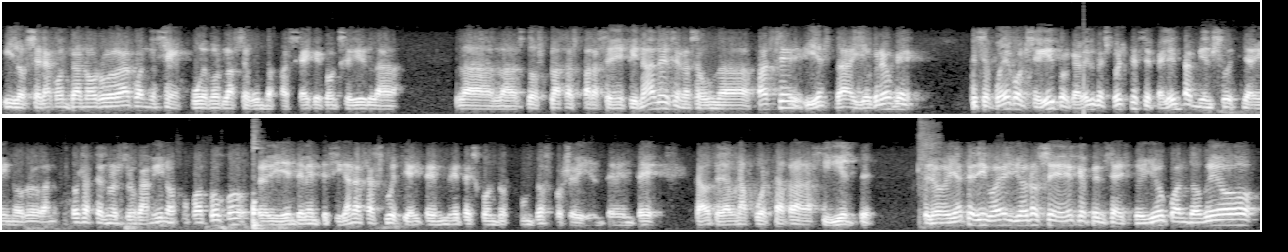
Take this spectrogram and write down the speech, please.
y lo será contra Noruega cuando se juguemos la segunda fase. Hay que conseguir las dos plazas para semifinales en la segunda fase y ya está. Y yo creo que, que se puede conseguir, porque a ver después que se peleen también Suecia y Noruega. Nosotros hacer nuestro camino poco a poco, pero evidentemente si ganas a Suecia y te metes con dos puntos, pues evidentemente, claro, te da una fuerza para la siguiente. Pero ya te digo, ¿eh? yo no sé ¿eh? qué pensáis, pero yo cuando veo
